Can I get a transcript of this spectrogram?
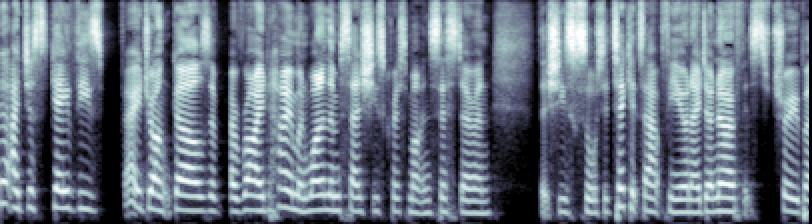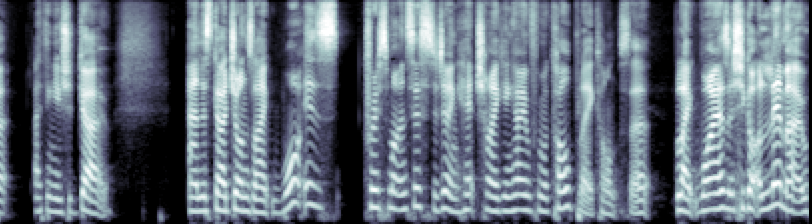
I just gave these very drunk girls a, a ride home, and one of them says she's Chris Martin's sister and that she's sorted tickets out for you, and I don't know if it's true, but I think you should go. And this guy John's like, what is Chris Martin's sister doing hitchhiking home from a Coldplay concert? Like, why hasn't she got a limo?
